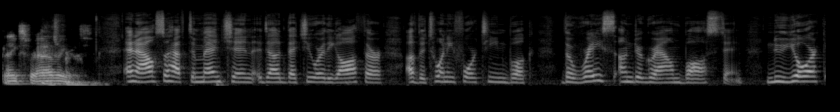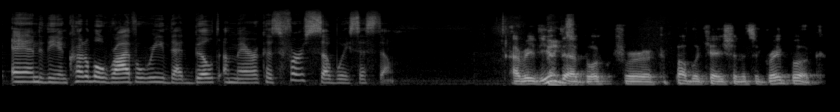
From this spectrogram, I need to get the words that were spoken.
Thanks for having Thanks for us. And I also have to mention, Doug, that you are the author of the 2014 book, The Race Underground Boston, New York and the Incredible Rivalry That Built America's First Subway System. I reviewed Thanks. that book for publication. It's a great book.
